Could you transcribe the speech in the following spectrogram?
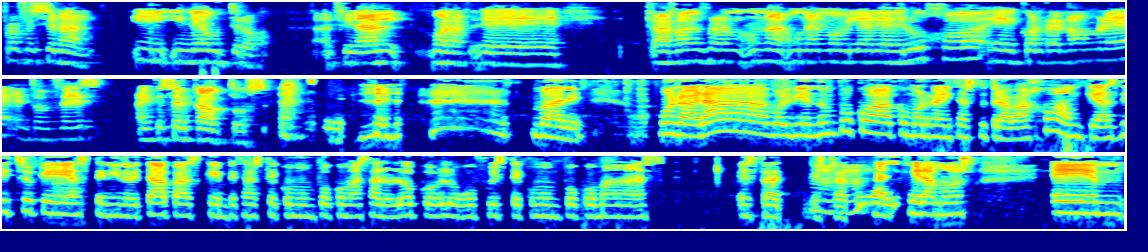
profesional y, neutro. Al final, bueno, eh, trabajamos con una, inmobiliaria de lujo, eh, con renombre, entonces hay que ser cautos. Vale. Bueno, ahora volviendo un poco a cómo organizas tu trabajo, aunque has dicho que has tenido etapas que empezaste como un poco más a lo loco, luego fuiste como un poco más estratega, dijéramos. Em,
